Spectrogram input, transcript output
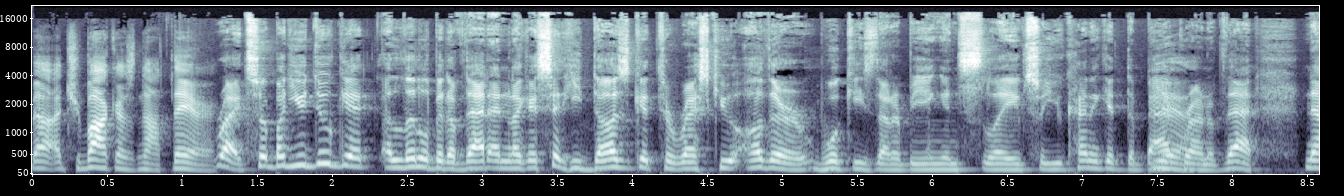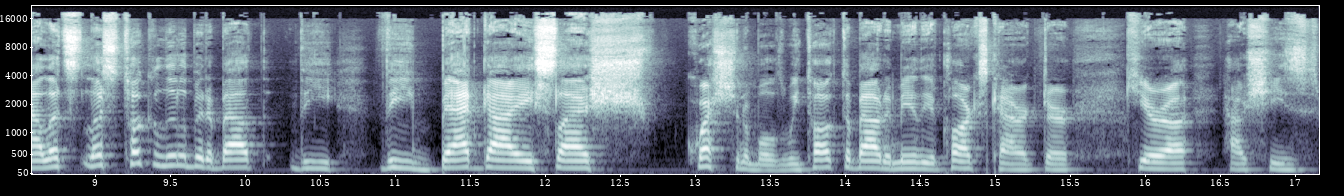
uh, Chewbacca's not there. Right. So, but you do get a little bit of that. And like I said, he does get to rescue other Wookiees that are being enslaved. So you kind of get the background yeah. of that. Now, let's let's talk a little bit about the the bad guy slash questionables. We talked about Emilia Clarke's character, Qi'ra, how she's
